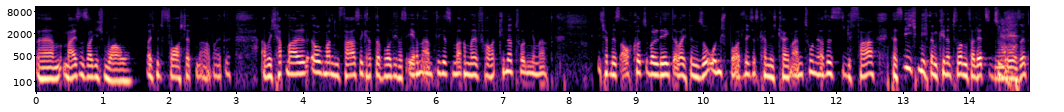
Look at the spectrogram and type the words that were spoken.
Ähm, meistens sage ich wow, weil ich mit Vorstädten arbeite. Aber ich habe mal irgendwann die Phase gehabt, da wollte ich was Ehrenamtliches machen. Meine Frau hat Kinderturnen gemacht. Ich habe mir das auch kurz überlegt, aber ich bin so unsportlich, das kann ich keinem antun. Also ist die Gefahr, dass ich mich beim Kinderturnen verletze, zu groß. Sind.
